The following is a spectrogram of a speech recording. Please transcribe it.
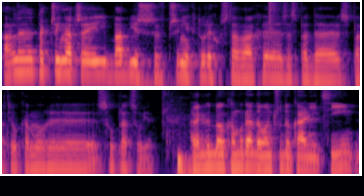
Ale tak czy inaczej, Babisz przy niektórych ustawach e, z SPD z partią Kamury współpracuje. Ale gdyby Okamura dołączył do koalicji,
